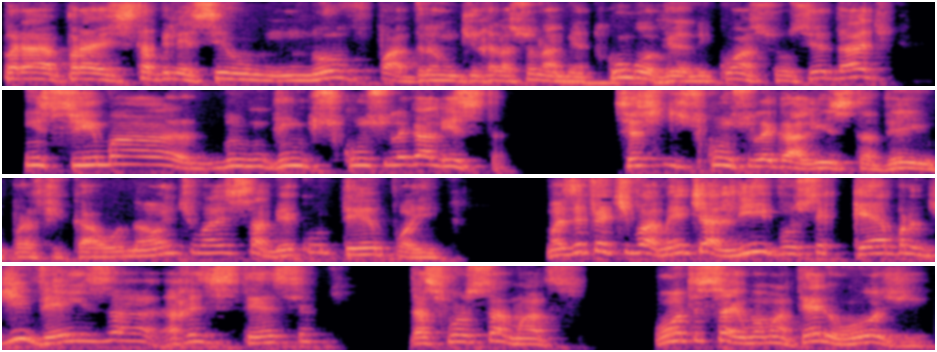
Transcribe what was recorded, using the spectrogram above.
para estabelecer um, um, novo padrão de relacionamento com o governo e com a sociedade em cima de, de um discurso legalista. Se esse discurso legalista veio para ficar ou não, a gente vai saber com o tempo aí. Mas efetivamente ali você quebra de vez a, a resistência das Forças Armadas. Ontem saiu uma matéria, hoje,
